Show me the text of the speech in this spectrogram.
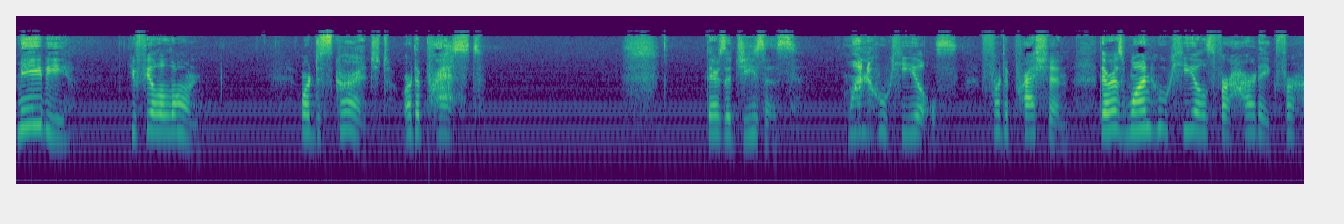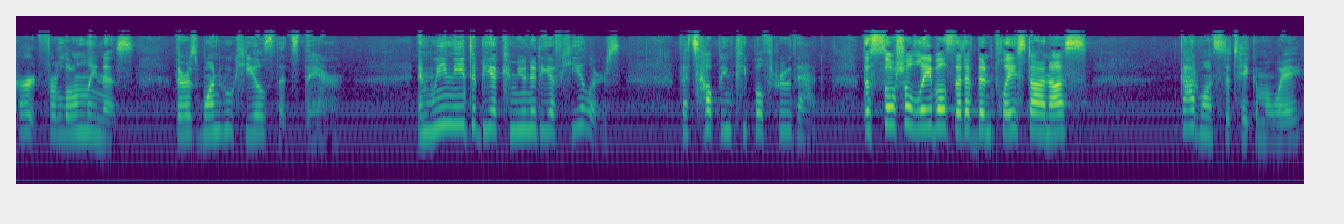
Maybe you feel alone or discouraged or depressed. There's a Jesus, one who heals for depression. There is one who heals for heartache, for hurt, for loneliness. There is one who heals that's there. And we need to be a community of healers that's helping people through that. The social labels that have been placed on us, God wants to take them away.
